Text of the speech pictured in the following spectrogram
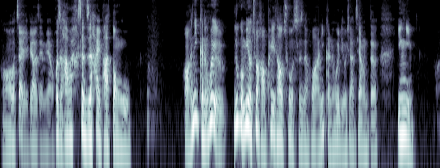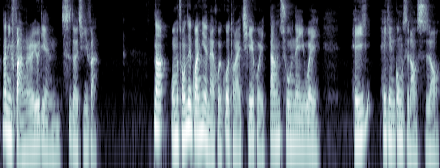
哦，再也不要怎么样，或者他会甚至害怕动物。哦，你可能会有，如果没有做好配套措施的话，你可能会留下这样的阴影。那你反而有点适得其反。那我们从这个观念来回过头来切回当初那一位黑黑田公司老师哦，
